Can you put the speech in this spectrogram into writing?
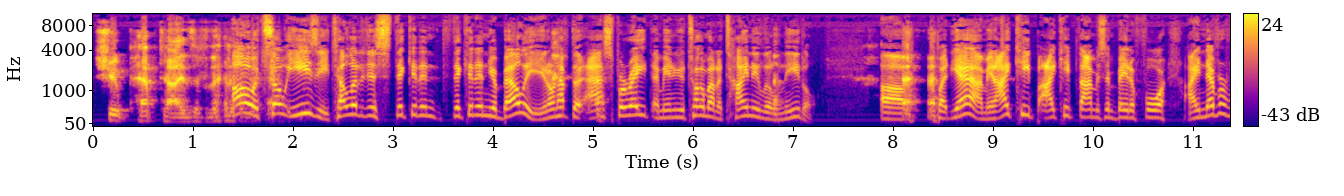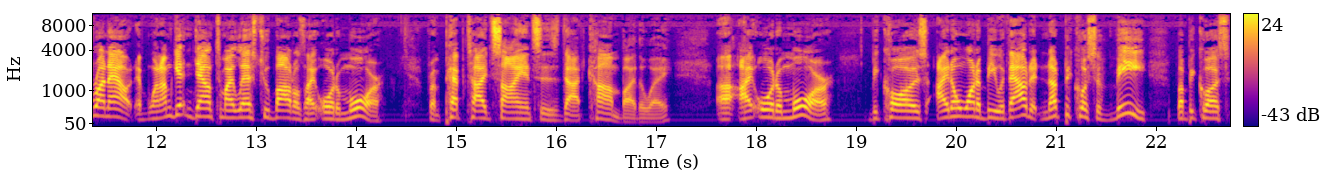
shoot peptides if that. Oh, it's so easy. Tell her to just stick it in, stick it in your belly. You don't have to aspirate. I mean, you're talking about a tiny little needle. Uh, but yeah, I mean, I keep I keep thymosin beta four. I never run out. When I'm getting down to my last two bottles, I order more from PeptideSciences.com. By the way, uh, I order more because I don't want to be without it. Not because of me, but because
